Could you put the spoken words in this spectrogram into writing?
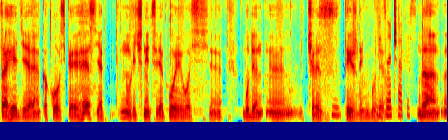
трагедія Каховської ГЕС, як, ну, річницю якої ось е, буде е, через тиждень буде. відзначатися. Да, е,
